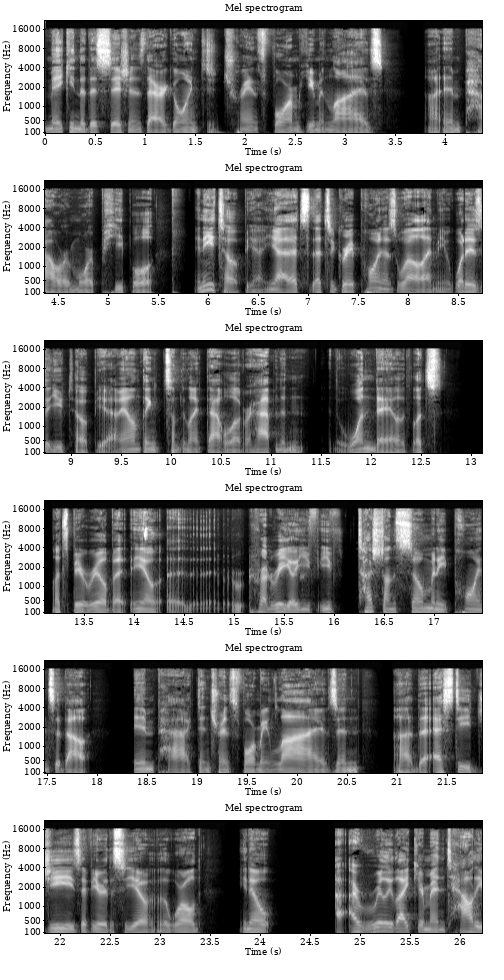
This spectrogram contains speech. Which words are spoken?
making the decisions that are going to transform human lives uh, and empower more people. In utopia, yeah, that's that's a great point as well. I mean, what is a utopia? I, mean, I don't think something like that will ever happen in one day. Let's let's be real. But you know, uh, Rodrigo, you've you've touched on so many points about impact and transforming lives and uh, the SDGs. If you're the CEO of the world, you know, I, I really like your mentality.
